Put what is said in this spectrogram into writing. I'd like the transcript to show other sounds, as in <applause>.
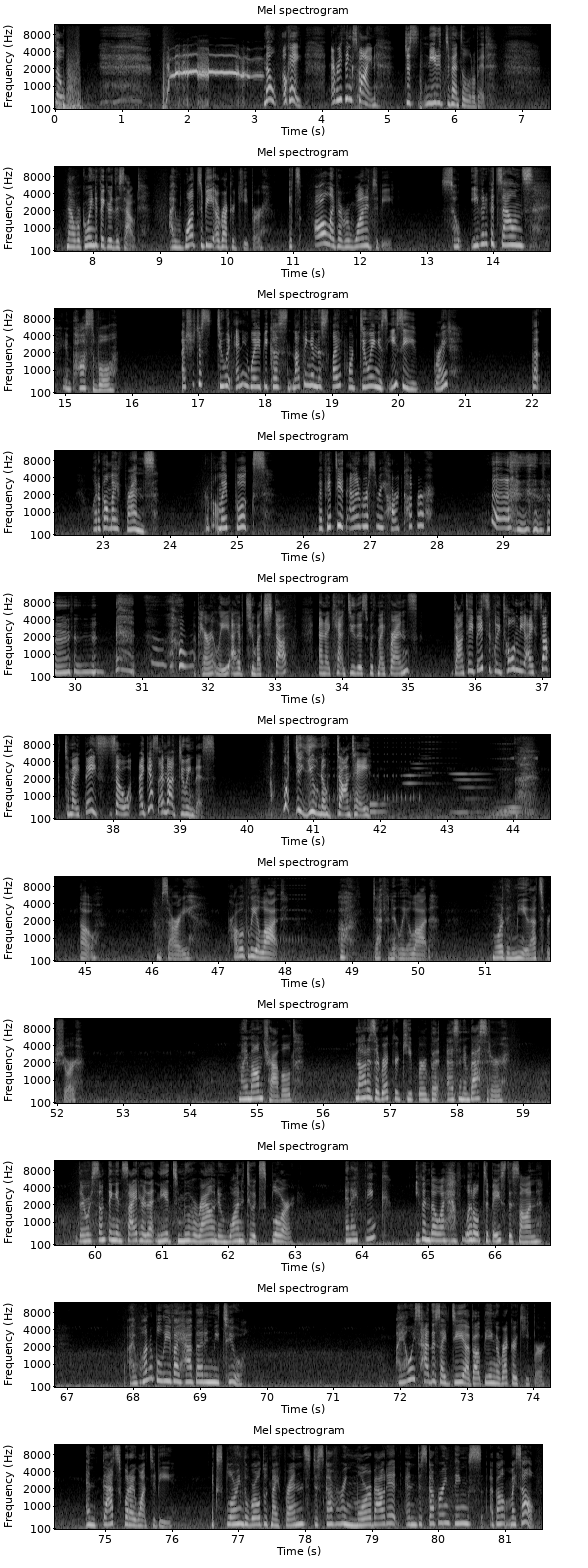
so... No, okay. Everything's fine. Just needed to vent a little bit. Now we're going to figure this out. I want to be a record keeper. It's all I've ever wanted to be. So even if it sounds impossible, I should just do it anyway because nothing in this life we're doing is easy, right? But what about my friends? What about my books? My 50th anniversary hardcover? <laughs> Apparently, I have too much stuff, and I can't do this with my friends. Dante basically told me I suck to my face, so I guess I'm not doing this. What do you know, Dante? <sighs> oh. I'm sorry. Probably a lot. Oh, definitely a lot. More than me, that's for sure. My mom traveled. Not as a record keeper, but as an ambassador. There was something inside her that needed to move around and wanted to explore. And I think, even though I have little to base this on, I want to believe I have that in me too. I always had this idea about being a record keeper, and that's what I want to be. Exploring the world with my friends, discovering more about it, and discovering things about myself.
